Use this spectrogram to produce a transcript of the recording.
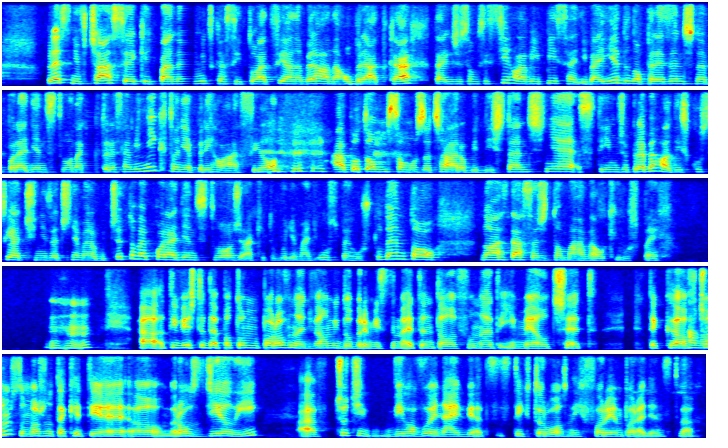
presne v čase, keď pandemická situácia naberala na obrátkach, takže som si stihla vypísať iba jedno prezenčné poradenstvo, na ktoré sa mi nikto neprihlásil. A potom som už začala robiť dištančne s tým, že prebehla diskusia, či nezačneme robiť četové poradenstvo, že aký to bude mať úspech u študentov. No a zdá sa, že to má veľký úspech. Uh-huh. A ty vieš teda potom porovnať veľmi dobre, myslím, aj ten telefonát, e-mail, chat Tak uh, v čom sú možno také tie uh, rozdiely a čo ti vyhovuje najviac z týchto rôznych foriem poradenstva?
